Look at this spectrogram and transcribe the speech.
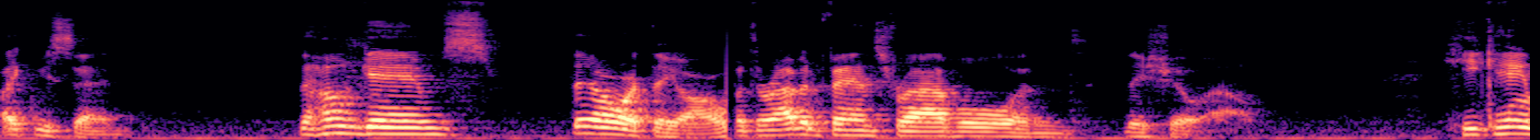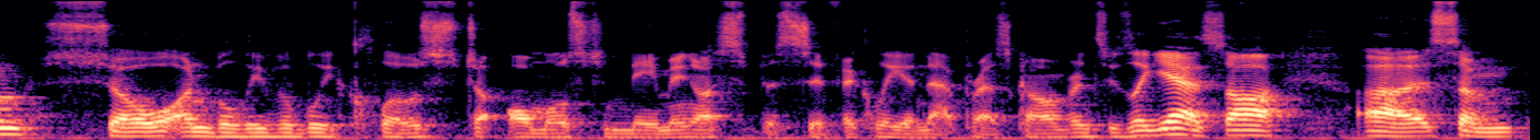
like we said, the home games, they are what they are. But the Rabid fans travel and they show out. He came so unbelievably close to almost naming us specifically in that press conference. He's like, "Yeah, I saw uh, some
